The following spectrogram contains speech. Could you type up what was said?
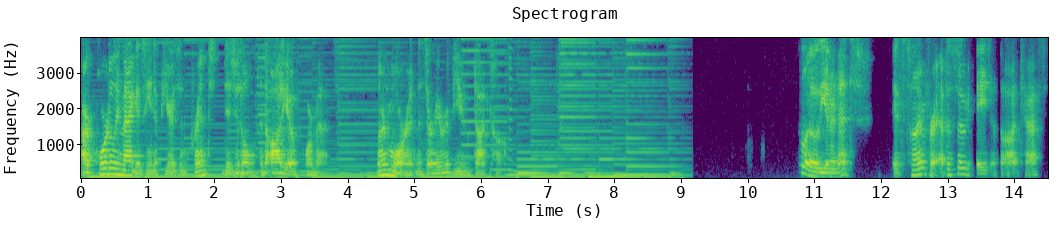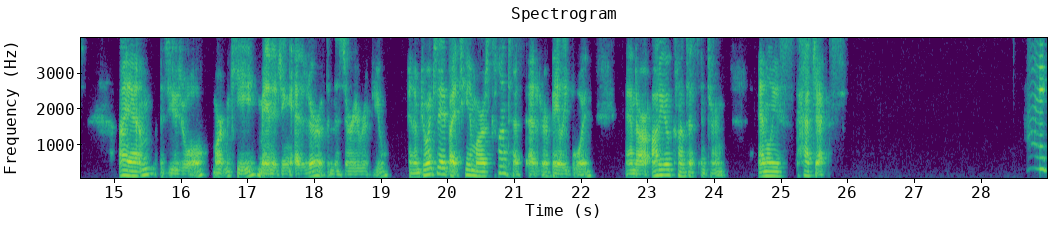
Our quarterly magazine appears in print, digital, and audio formats. Learn more at MissouriReview.com. Hello, the internet. It's time for episode 8 of the Aud-cast. I am, as usual, Mark McKee, managing editor of the Missouri Review, and I'm joined today by TMR's contest editor, Bailey Boyd, and our audio contest intern, Annalise Hatchex. Hi.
